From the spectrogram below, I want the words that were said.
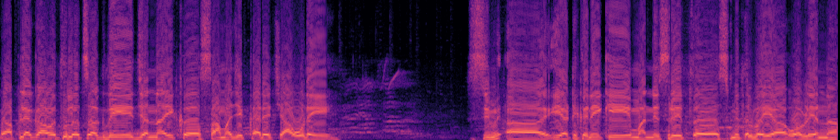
मग आपल्या गावातीलच अगदी ज्यांना एक सामाजिक कार्याची आवड आहे सिम या ठिकाणी की मान्य श्रीत स्मितलबाई वावळे यांना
